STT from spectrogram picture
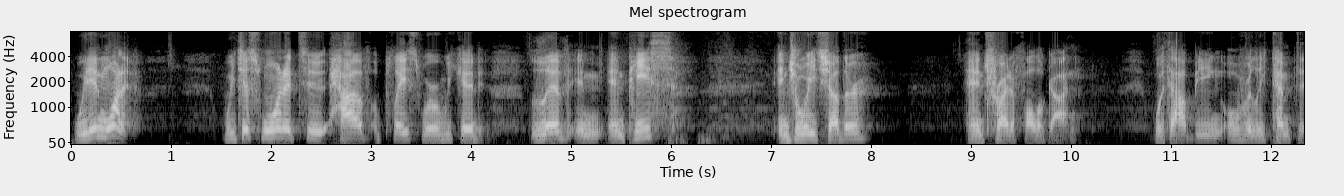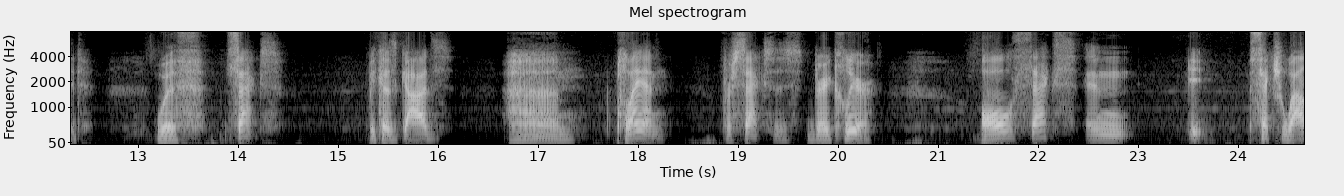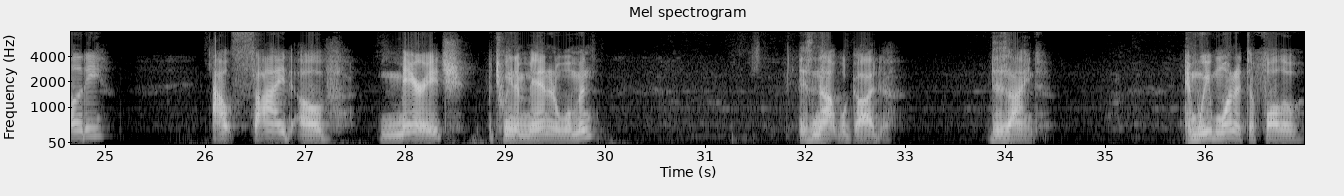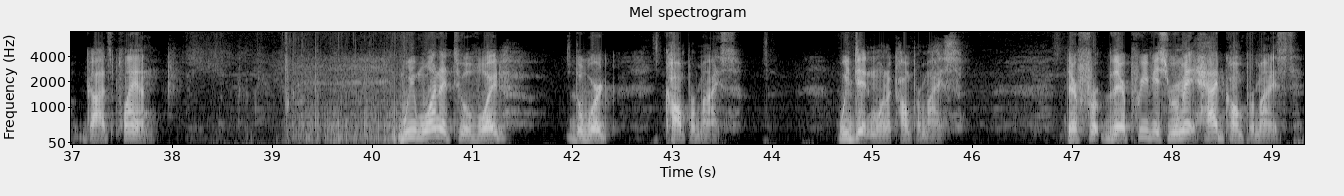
We didn't want it. We just wanted to have a place where we could live in, in peace enjoy each other, and try to follow God without being overly tempted with sex. Because God's um, plan for sex is very clear. All sex and it, sexuality outside of marriage between a man and a woman is not what God designed. And we wanted to follow God's plan. We wanted to avoid the word compromise. We didn't want to compromise. Their, their previous roommate had compromised.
